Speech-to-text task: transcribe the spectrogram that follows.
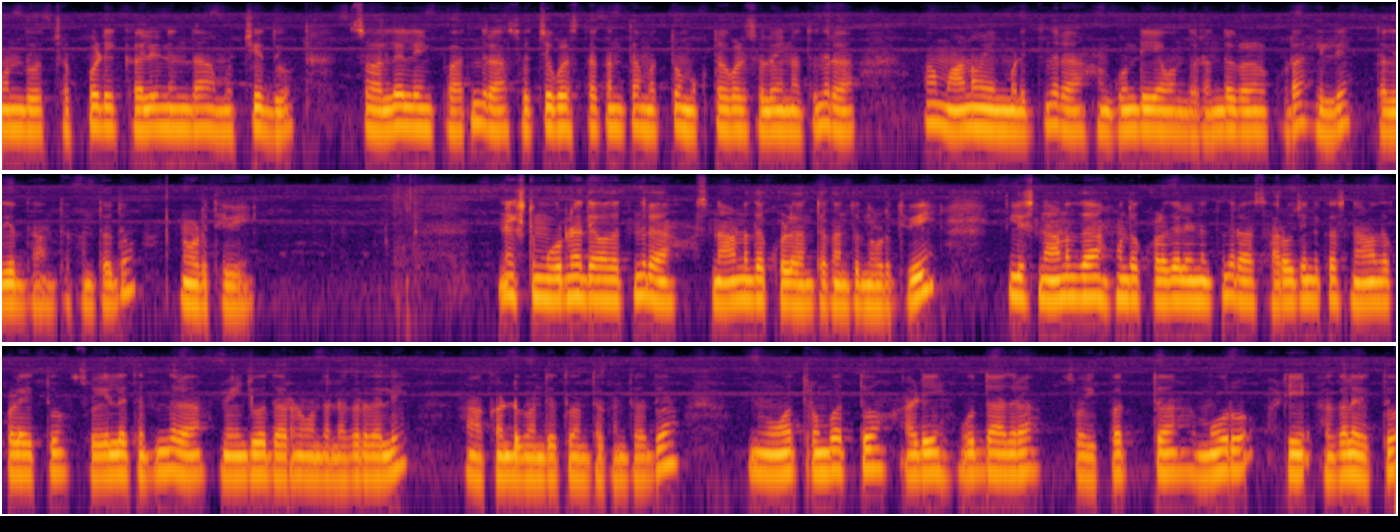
ಒಂದು ಚಪ್ಪಡಿ ಕಲ್ಲಿನಿಂದ ಮುಚ್ಚಿದ್ದು, ಸೊ ಅಲ್ಲೆಲ್ಲ ಏನಪ್ಪ ಅಂತಂದ್ರೆ ಸ್ವಚ್ಛಗೊಳಿಸ್ತಕ್ಕಂಥ ಮತ್ತು ಮುಕ್ತಗೊಳಿಸಲು ಏನಂತಂದ್ರೆ, ಆ ಮಾನವ ಏನು ಮಾಡಿತ್ತಂದ್ರೆ ಗುಂಡಿಯ ಒಂದು ರಂಧ್ರಗಳನ್ನು ಕೂಡ ಇಲ್ಲಿ ತೆಗೆದಿದ್ದ ಅಂತಕ್ಕಂಥದ್ದು ನೋಡ್ತೀವಿ. ನೆಕ್ಸ್ಟ್ ಮೂರನೇದು ಯಾವುದಂತಂದ್ರೆ, ಸ್ನಾನದ ಕೊಳ ಅಂತಕ್ಕಂಥದ್ದು ನೋಡ್ತೀವಿ. ಇಲ್ಲಿ ಸ್ನಾನದ ಒಂದು ಕೊಳದಲ್ಲಿ ಏನಂತಂದ್ರೆ, ಸಾರ್ವಜನಿಕ ಸ್ನಾನದ ಕೊಳ ಇತ್ತು. ಸೊ ಎಲ್ಲಂತಂದ್ರೆ ಮೇಂಜೋದಾರನ ಒಂದು ನಗರದಲ್ಲಿ ಕಂಡು ಬಂದಿತ್ತು ಅಂತಕ್ಕಂಥದ್ದು. ಮೂವತ್ತೊಂಬತ್ತು ಅಡಿ ಉದ್ದ ಆದ್ರೆ, ಸೊ ಇಪ್ಪತ್ತ ಮೂರು ಅಡಿ ಅಗಲ ಇತ್ತು.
